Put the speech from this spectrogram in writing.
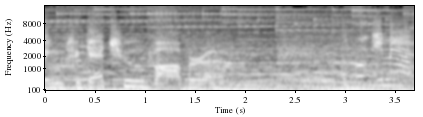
coming to get you, Barbara. the boogeyman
